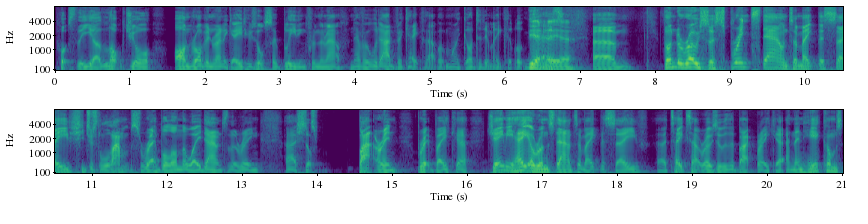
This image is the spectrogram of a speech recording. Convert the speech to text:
puts the uh, lockjaw on Robin Renegade, who's also bleeding from the mouth. Never would advocate for that, but my God, did it make it look Yeah, nice. yeah. Um, Thunder Rosa sprints down to make the save. She just lamps Rebel on the way down to the ring. Uh, she starts battering Britt Baker. Jamie Hayter runs down to make the save, uh, takes out Rosa with a backbreaker, and then here comes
